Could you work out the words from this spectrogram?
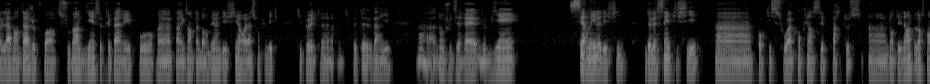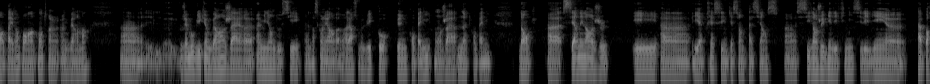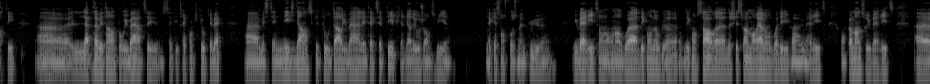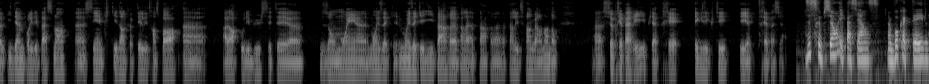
l'avantage de pouvoir souvent bien se préparer pour, euh, par exemple, aborder un défi en relation publique qui peut être, qui peut être varié. Donc, je vous dirais de bien cerner le défi, de le simplifier pour qu'il soit compréhensible par tous. donc, évidemment, lorsqu'on, par exemple, on rencontre un, gouvernement, il faut jamais oublier qu'un gouvernement gère un million de dossiers. Lorsqu'on est en relation publique pour une compagnie, on gère notre compagnie. Donc, cerner l'enjeu, et, après, c'est une question de patience. si l'enjeu est bien défini, s'il est bien apporté, la preuve étant pour Uber, ça a été très compliqué au Québec, mais c'était une évidence que tôt ou tard, Uber allait être accepté. Et puis regardez aujourd'hui, la question se pose même plus. Uber Eats, on, en voit dès qu'on dès qu'on sort de chez soi à Montréal, on voit des livreurs Uber Eats, on commande sur Uber Eats. idem pour les déplacements, c'est impliqué dans le cocktail des transports alors qu'au début, c'était, euh, disons, moins, euh, moins, moins accueilli par, euh, par, par, les différents gouvernements. Donc, se préparer et puis après, exécuter et être très patient. Disruption et patience, un beau cocktail.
